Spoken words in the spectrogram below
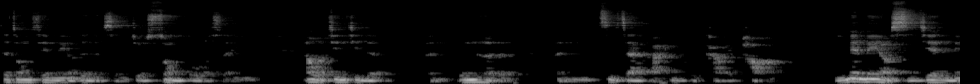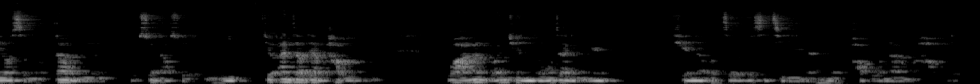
这中间没有任何声音，就颂钵的声音，然后我静静的、很温和的、很自在地把一壶咖啡泡好，里面没有时间，没有什么，但我们有有算好水的比例，就按照这样泡一壶，哇，那完全融入在里面。天哪，我这二十几年来没有泡过那么好的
